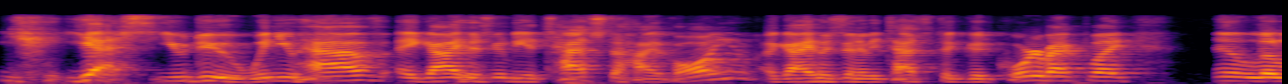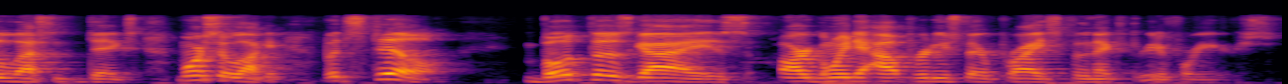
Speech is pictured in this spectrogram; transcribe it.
Yes, you do. When you have a guy who's going to be attached to high volume, a guy who's going to be attached to good quarterback play, a little less Diggs, more so Lockett. But still, both those guys are going to outproduce their price for the next three to four years.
